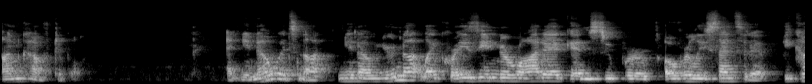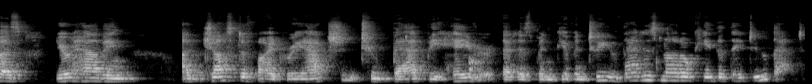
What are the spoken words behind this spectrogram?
uncomfortable, and you know it's not, you know, you're not like crazy neurotic and super overly sensitive because you're having a justified reaction to bad behavior that has been given to you. That is not okay that they do that.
